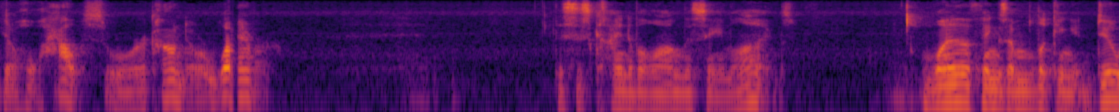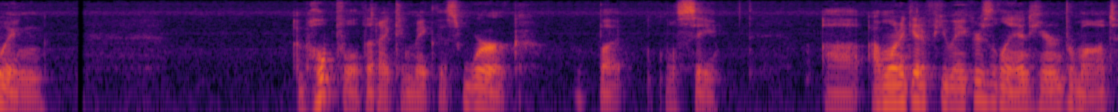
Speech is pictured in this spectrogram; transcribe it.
get a whole house or a condo or whatever. This is kind of along the same lines. One of the things I'm looking at doing, I'm hopeful that I can make this work, but we'll see. Uh, I want to get a few acres of land here in Vermont,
